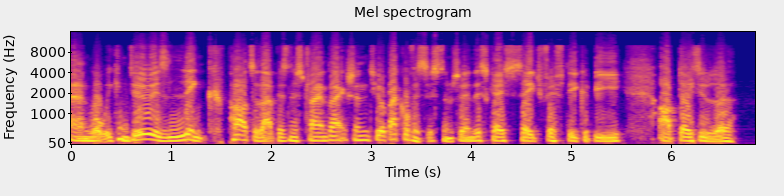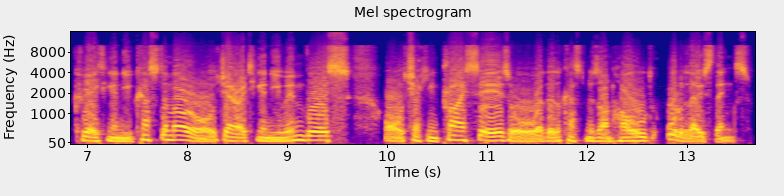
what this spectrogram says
And what we can do is link parts of that business transaction to your back office system. So in this case, Sage 50 could be updated with a creating a new customer or generating a new invoice or checking prices or whether the customer's on hold, all of those things.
